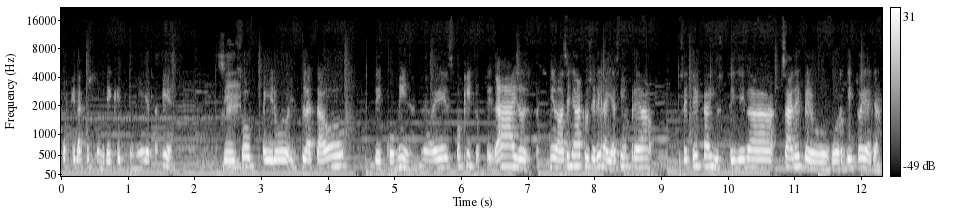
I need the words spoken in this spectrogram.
porque la costumbre que tiene ella también. De eso, pero el platado de comida no es poquito. ay, mi mamá se llama crucerina, ella siempre da, usted llega y usted llega, sale, pero gordito de allá.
